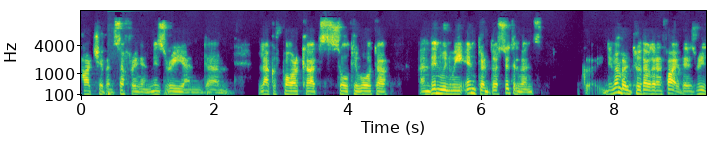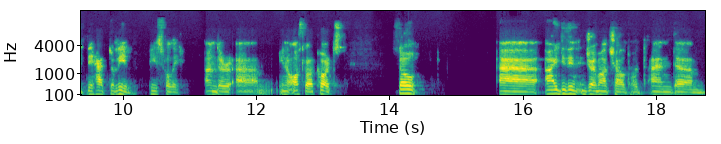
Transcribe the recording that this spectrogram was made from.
hardship and suffering and misery and um, lack of power cuts, salty water. And then when we entered those settlements, remember in 2005, the Israelis, they had to leave peacefully under, um, you know, Oslo Accords. So uh, I didn't enjoy my childhood, and um,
